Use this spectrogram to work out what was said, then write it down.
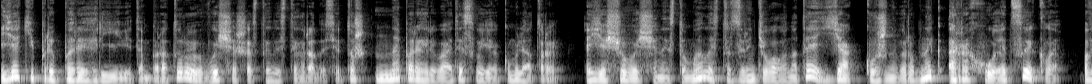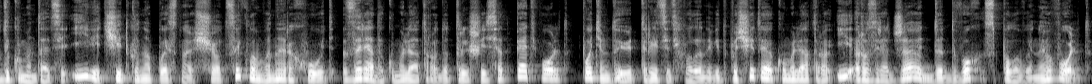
Як і при перегріві температурою вище 60 градусів, тож не перегрівайте свої акумулятори. Якщо ви ще не стомились, то зверніть увагу на те, як кожен виробник рахує цикли. В документації EVI чітко написано, що циклом вони рахують заряд акумулятора до 3,65 вольт, потім дають 30 хвилин відпочити акумулятору і розряджають до 2,5 вольт.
